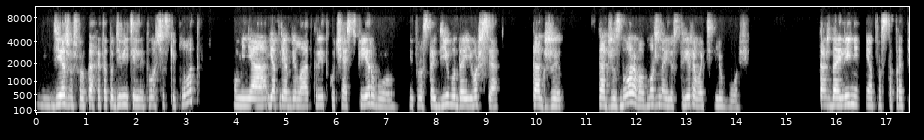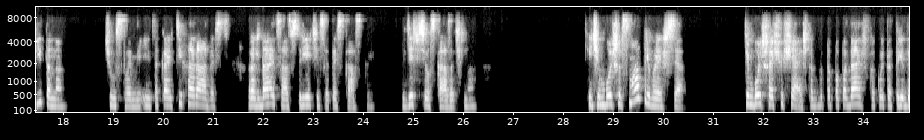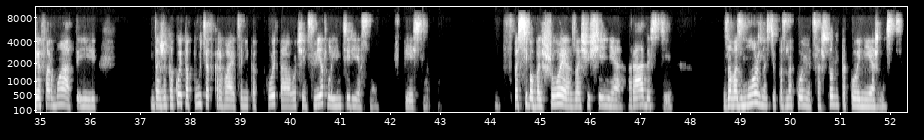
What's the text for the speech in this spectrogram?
держишь в руках этот удивительный творческий плод. У меня, я приобрела открытку, часть первую, и просто диву даешься, как же, как же здорово можно иллюстрировать любовь. Каждая линия просто пропитана чувствами, и такая тихая радость рождается от встречи с этой сказкой. Здесь все сказочно. И чем больше всматриваешься, тем больше ощущаешь, как будто попадаешь в какой-то 3D-формат, и даже какой-то путь открывается, не какой-то, а очень светлый и интересный в песне. Спасибо большое за ощущение радости, за возможность познакомиться, что же такое нежность.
